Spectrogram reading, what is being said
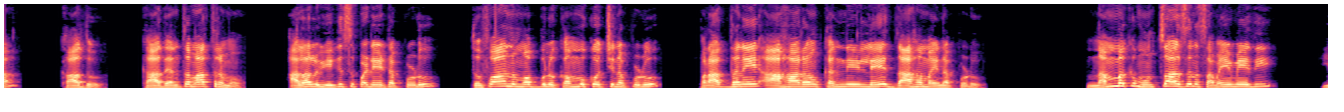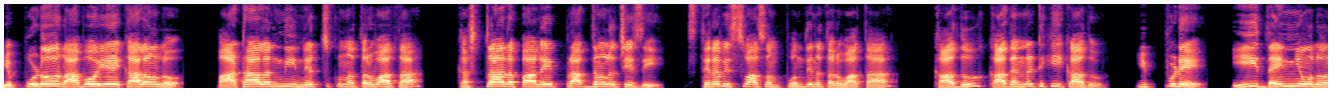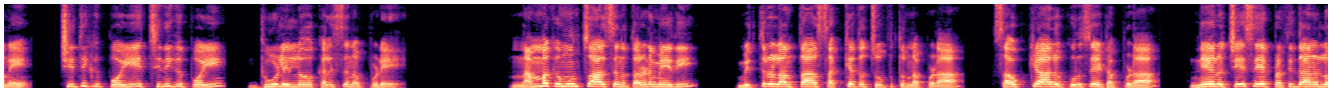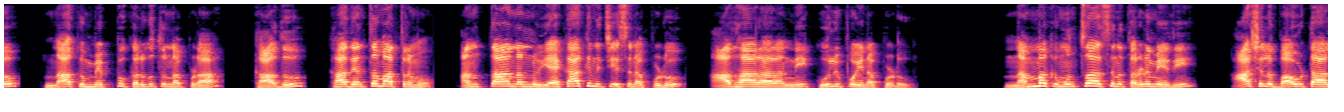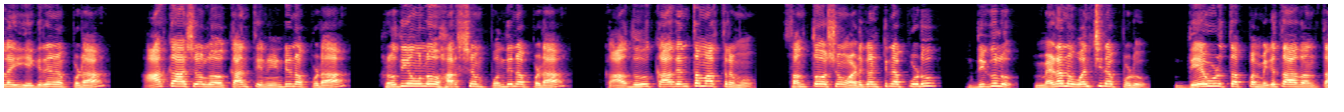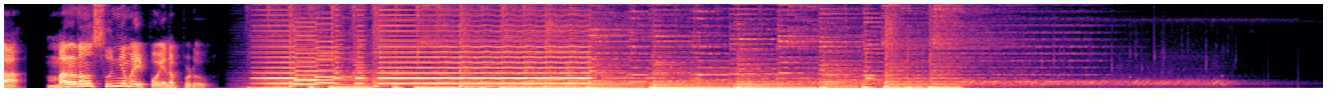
కాదు కాదెంతమాత్రము అలలు ఎగిసిపడేటప్పుడు తుఫాను మబ్బులు కమ్ముకొచ్చినప్పుడు ప్రార్థనే ఆహారం కన్నీళ్ళే దాహమైనప్పుడు. నమ్మకముంచాల్సిన సమయమేది? ఎప్పుడో రాబోయే కాలంలో పాఠాలన్నీ నేర్చుకున్న తరువాత కష్టాల పాలై ప్రార్థనలు చేసి స్థిర విశ్వాసం పొందిన తరువాత? కాదు కాదన్నటికీ కాదు. ఇప్పుడే ఈ దైన్యంలోనే చితికిపోయి చినిగిపోయి ధూళిలో కలిసినప్పుడే. నమ్మకముంచాల్సిన తరుణమేది? మిత్రులంతా సఖ్యత చూపుతున్నప్పుడా? సౌఖ్యాలు కురిసేటప్పుడా? నేను చేసే ప్రతిదానిలో నాకు మెప్పు కలుగుతున్నప్పుడా? కాదు కాదెంతమాత్రము అంతా నన్ను ఏకాకిని చేసినప్పుడు ఆధారాలన్నీ కూలిపోయినప్పుడు. నమ్మకముంచాల్సిన తరుణమేది? ఆశలు బావుటాలై ఎగిరినప్పుడా? ఆకాశంలో కాంతి నిండినప్పుడా హృదయంలో హర్షం పొందినప్పుడా? కాదు కాదెంతమాత్రము సంతోషం అడుగంటినప్పుడు దిగులు మెడను వంచినప్పుడు దేవుడు తప్ప మిగతాదంతా మరణం శూన్యమైపోయినప్పుడు.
